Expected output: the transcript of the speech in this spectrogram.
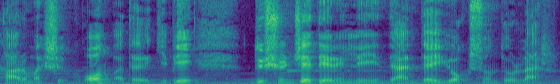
karmaşık olmadığı gibi düşünce derinliğinden de yoksundurlar.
